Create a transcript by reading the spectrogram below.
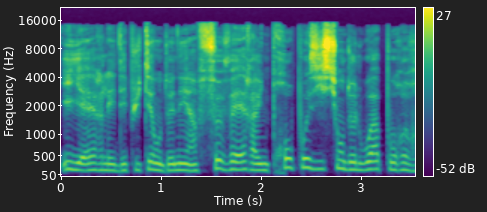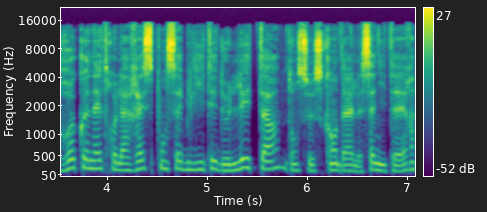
Hier, les députés ont donné un feu vert à une proposition de loi pour reconnaître la responsabilité de l'État dans ce scandale sanitaire.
